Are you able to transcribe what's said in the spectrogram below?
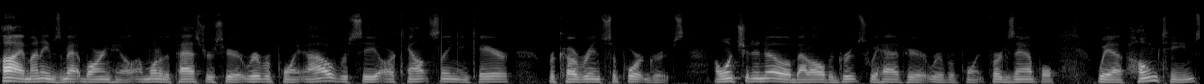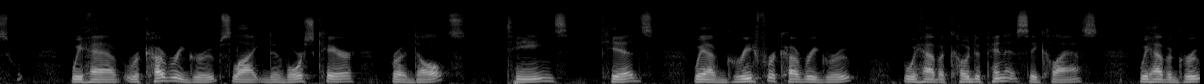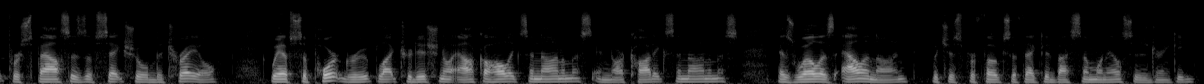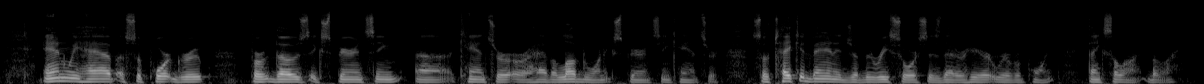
Hi, my name is Matt Barnhill. I'm one of the pastors here at River Pointe, and I oversee our counseling and care, recovery, and support groups. I want you to know about all the groups we have here at River Pointe. For example, we have home teams, we have recovery groups like divorce care for adults, teens, kids. We have grief recovery group. We have a codependency class. We have a group for spouses of sexual betrayal. We have support group like traditional Alcoholics Anonymous and Narcotics Anonymous, as well as Al-Anon, which is for folks affected by someone else's drinking. And we have a support group for those experiencing uh, cancer or have a loved one experiencing cancer. So take advantage of the resources that are here at River Pointe. Thanks a lot. Bye-bye.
